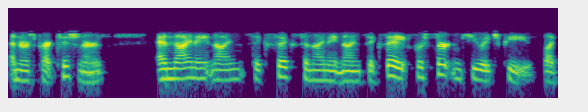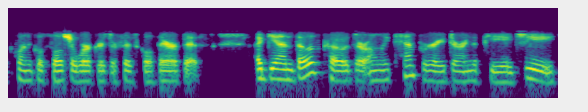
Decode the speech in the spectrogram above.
and nurse practitioners, and 98966 to 98968 for certain QHPs, like clinical social workers or physical therapists. Again, those codes are only temporary during the PHE,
